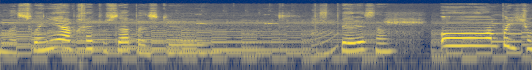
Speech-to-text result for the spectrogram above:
On va soigner après tout ça parce que... PLS, hein. Oh, un pollution,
